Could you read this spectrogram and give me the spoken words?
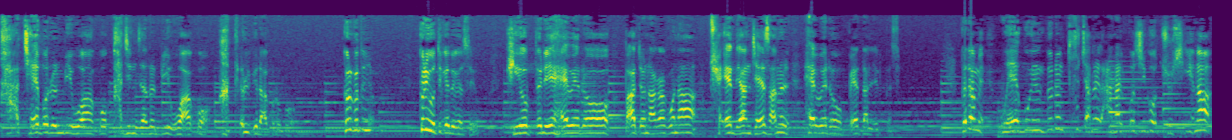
가, 재벌을 미워하고 가진 자를 미워하고 하별기라 그러고 그러거든요. 그리고 어떻게 되겠어요? 기업들이 해외로 빠져나가거나 최대한 재산을 해외로 빼달릴 것입니다. 그 다음에 외국인들은 투자를 안 할 것이고 주식이나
